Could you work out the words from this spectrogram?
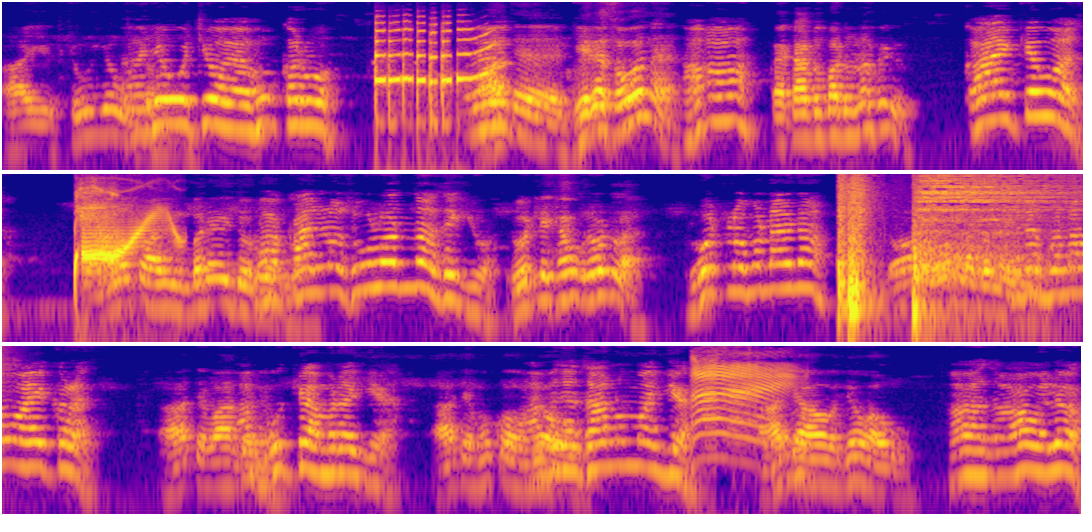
હા એ શું એવું એવું થયું હવે શું કરવું ઘેરે છો ને? હા હા. કઈ ટાટું પાટું ના પીડ્યું કાંઈ કેવું હાલો તો આવીને બનાવી દો કાલનો સૂળો જ ના થઈ ગયો. રોટલી ખાવું રોટલા? રોટલો બનાવ્યો તો આ રોટલા બનાવી એને દો. બનાવવો કરે હા તે વાંધો આ ભૂખ્યા મરાઈ ગયા. હા તે મૂકો આ લ્યો. બધા જાનુમાં ગયા. હા તે આવો જો આવું. હા તો આવો લ્યો.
